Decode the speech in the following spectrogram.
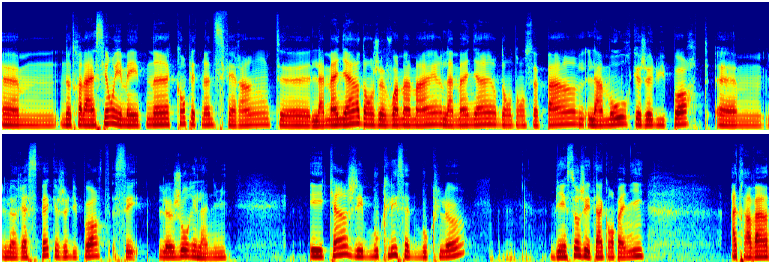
euh, notre relation est maintenant complètement différente. Euh, la manière dont je vois ma mère, la manière dont on se parle, l'amour que je lui porte, euh, le respect que je lui porte, c'est le jour et la nuit. Et quand j'ai bouclé cette boucle-là, bien sûr, j'ai été accompagnée à travers,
